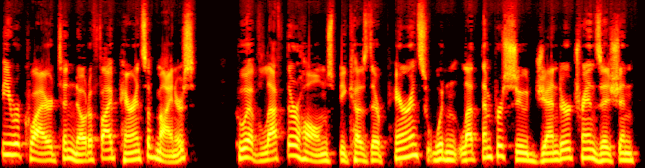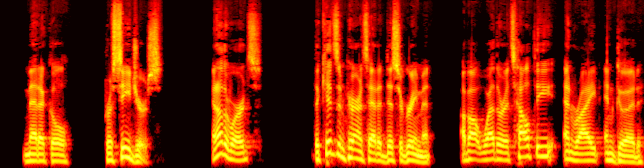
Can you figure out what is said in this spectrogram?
be required to notify parents of minors who have left their homes because their parents wouldn't let them pursue gender transition medical procedures. In other words, the kids and parents had a disagreement about whether it's healthy and right and good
